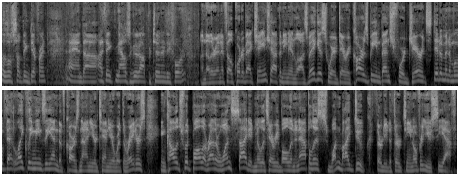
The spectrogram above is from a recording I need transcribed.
a little something different. And uh, I think now's a good opportunity for it. Another NFL quarterback change happening in Las Vegas, where Derek Carr is being benched for Jarrett Stidham in a move that likely means the end of Carr's nine-year tenure with the Raiders. In college football, a rather one-sided military bowl in Annapolis, won by Duke, 30 to 13 over UCF.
